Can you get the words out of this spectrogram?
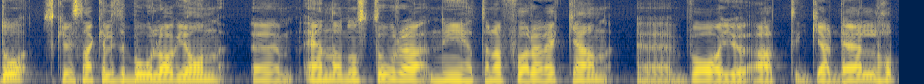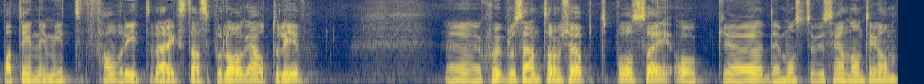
Då ska vi snacka lite bolag John. Eh, en av de stora nyheterna förra veckan eh, var ju att Gardell hoppat in i mitt favoritverkstadsbolag Autoliv. Eh, 7% har de köpt på sig och eh, det måste vi säga någonting om.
